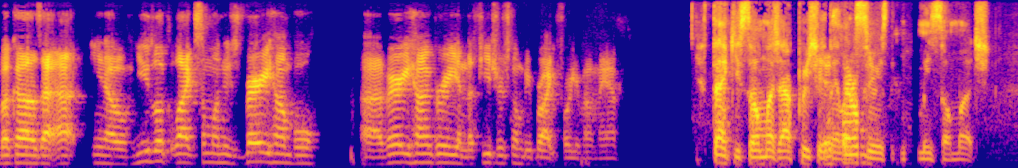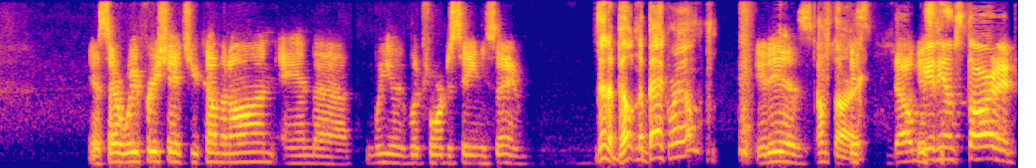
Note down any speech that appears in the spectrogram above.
because I, I, you know, you look like someone who's very humble uh, very hungry, and the future is going to be bright for you, my man. Thank you so much. I appreciate yes, that. Like, seriously, means so much. Yes, sir. We appreciate you coming on, and uh, we look forward to seeing you soon. Is that a belt in the background? It is. I'm sorry. It's, Don't get him started.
